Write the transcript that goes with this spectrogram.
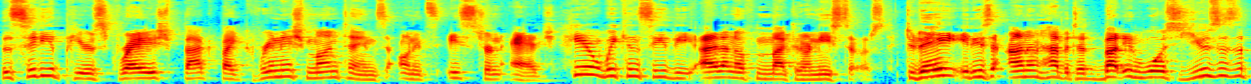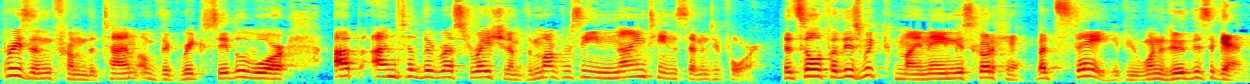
the city appears grayish, backed by greenish mountains on its eastern edge. Here we can see the island of Makronisos. Today it is uninhabited, but it was used as a prison from the time of the Greek Civil War up until the restoration of democracy in 1974. That's all for this week. My name is Jorge, but stay if you want to do this again.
